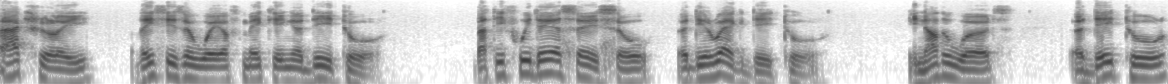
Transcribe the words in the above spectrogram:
Actually, this is a way of making a detour, but if we dare say so, a direct detour. In other words, a detour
